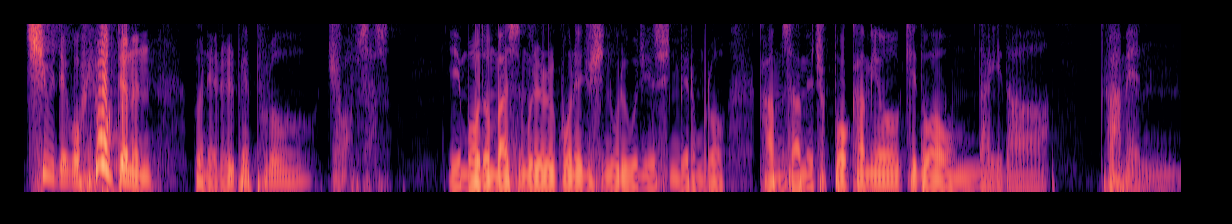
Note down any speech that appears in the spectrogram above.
치유되고 회복되는 은혜를 베풀어 주옵소서. 이 모든 말씀 우리를 구원해 주신 우리 구주 예수님의 이름으로 감사하며 축복하며 기도하옵나이다. 아멘.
